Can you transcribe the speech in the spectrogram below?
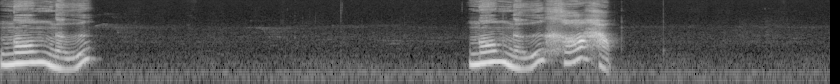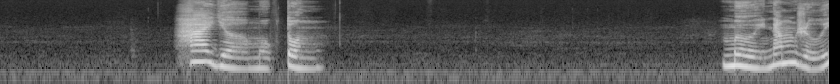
Ngôn ngữ. Ngôn ngữ khó học. Hai giờ một tuần. Mười năm rưỡi.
